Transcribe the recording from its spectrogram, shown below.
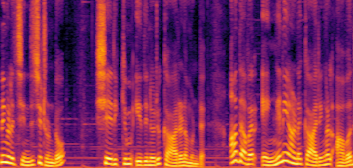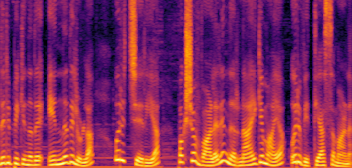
നിങ്ങൾ ചിന്തിച്ചിട്ടുണ്ടോ? ശരിക്കും ഇതിനൊരു കാരണമുണ്ട്. അതവർ എങ്ങനെയാണ് കാര്യങ്ങൾ അവതരിപ്പിക്കുന്നത് എന്നതിലുള്ള ഒരു ചെറിയ പക്ഷെ വളരെ നിർണായകമായ ഒരു വ്യത്യാസമാണ്.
